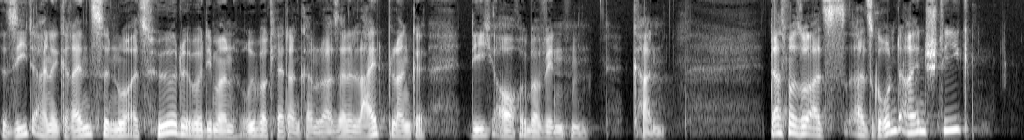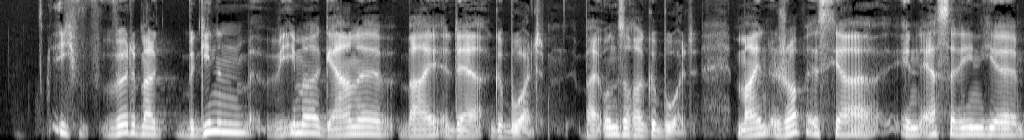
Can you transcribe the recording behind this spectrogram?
sieht eine Grenze nur als Hürde, über die man rüberklettern kann oder als eine Leitplanke, die ich auch überwinden kann. Das mal so als, als Grundeinstieg. Ich würde mal beginnen, wie immer, gerne bei der Geburt. bei unserer Geburt. Mein Job ist ja in erster Linie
